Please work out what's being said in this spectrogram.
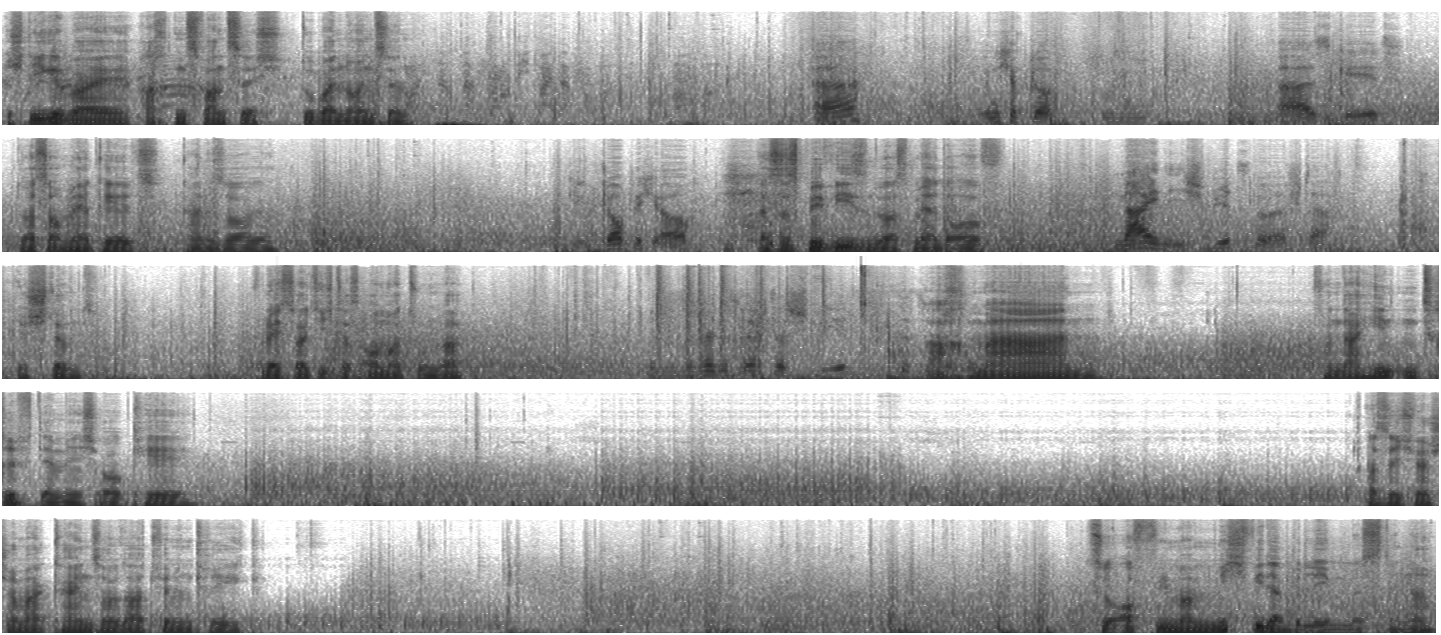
Ich liege bei 28, du bei 19. Äußerster Vorsicht weiter vor. Ja. Und ich hab glaub... Ah, es geht. Du hast auch mehr Kills, keine Sorge. Ge- Glaub ich auch. Es ist bewiesen, du hast mehr drauf. Nein, ich spiel's nur öfter. Ja, stimmt. Vielleicht sollte ich das auch mal tun, wa? Also, wenn du es öfters spielst, desto Ach man. Von da hinten trifft er mich, okay. Also ich wäre schon mal kein Soldat für den Krieg. So oft wie man mich wiederbeleben müsste, ne?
